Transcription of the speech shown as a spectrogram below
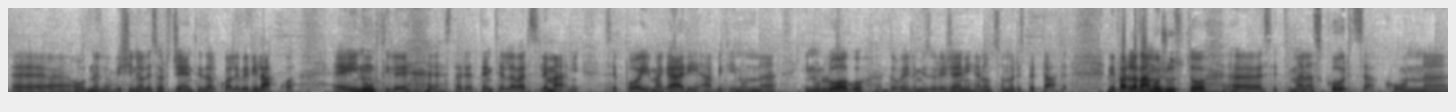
eh, o nel, vicino alle sorgenti dal quale bevi l'acqua. È inutile stare attenti a lavarsi le mani se poi magari abiti in un, in un luogo dove le misure igieniche non sono rispettate. Ne parlavamo giusto eh, settimana scorsa con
